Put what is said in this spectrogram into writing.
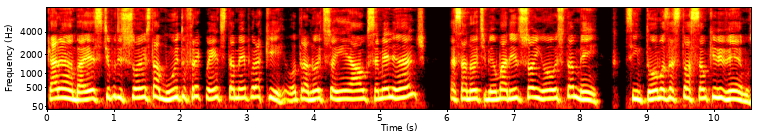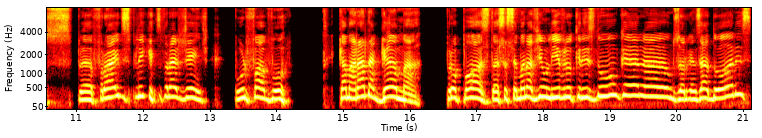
Caramba, esse tipo de sonho está muito frequente também por aqui. Outra noite sonhei algo semelhante. Essa noite meu marido sonhou isso também. Sintomas da situação que vivemos. Freud explica isso pra gente, por favor. Camarada Gama. Propósito, essa semana vi um livro do Chris Dunker, um dos organizadores,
